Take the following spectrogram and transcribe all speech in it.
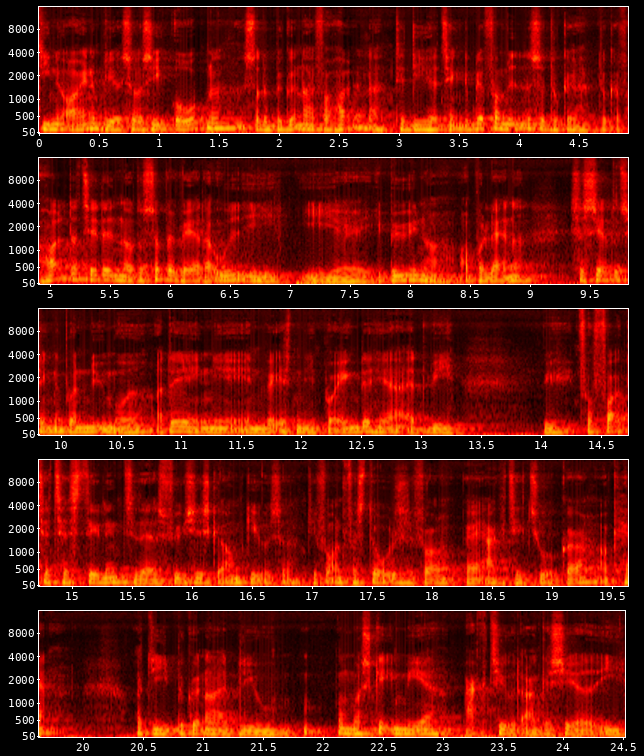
dine øjne bliver så at sige åbnet, så du begynder at forholde dig til de her ting. Det bliver formidlet, så du kan, du kan forholde dig til det. Når du så bevæger dig ud i, i, øh, i byen og, og på landet, så ser du tingene på en ny måde. Og det er egentlig en væsentlig pointe her, at vi, vi får folk til at tage stilling til deres fysiske omgivelser. De får en forståelse for, hvad arkitektur gør og kan, og de begynder at blive måske mere aktivt engageret i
